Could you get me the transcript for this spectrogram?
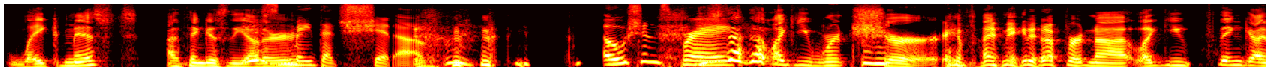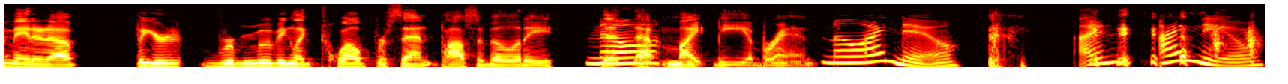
Lake Mist, I think is the you other. just made that shit up. ocean spray. You said that like you weren't sure if I made it up or not. Like you think I made it up, but you're removing like 12% possibility No, that that might be a brand. no, I knew. I I knew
